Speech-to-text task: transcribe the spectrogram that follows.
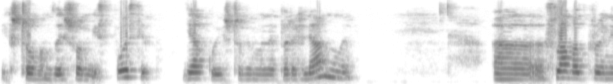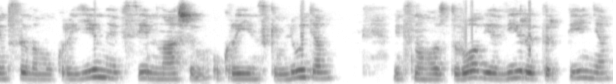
Якщо вам зайшов мій спосіб, дякую, що ви мене переглянули. Слава Збройним силам України, всім нашим українським людям, міцного здоров'я, віри, терпіння,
